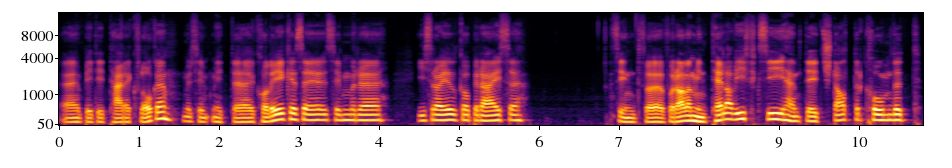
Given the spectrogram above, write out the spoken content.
Äh, bin dort geflogen. Wir sind mit äh, Kollegen sind wir, äh, Israel bereisen. sind vor allem in Tel Aviv gewesen, haben dort die Stadt erkundet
